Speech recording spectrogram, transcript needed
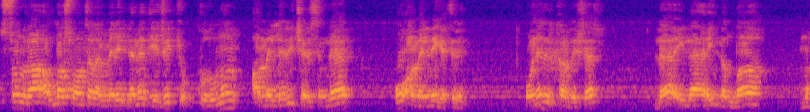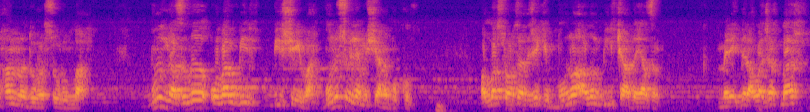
Sonra Allah subhanahu teala meleklerine diyecek ki kulumun amelleri içerisinde o amelini getirin. O nedir kardeşler? La ilahe illallah Muhammedur Resulullah. Bu yazılı olan bir bir şey var. Bunu söylemiş yani bu kul. Allah subhanahu teala diyecek ki bunu alın bir kağıda yazın. Melekler alacaklar.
